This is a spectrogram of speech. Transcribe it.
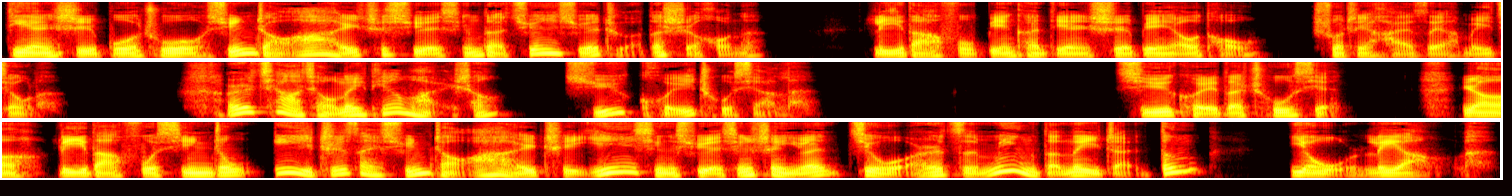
电视播出寻找 Rh 血型的捐血者的时候呢，李大富边看电视边摇头，说：“这孩子呀，没救了。”而恰巧那天晚上，徐奎出现了。徐奎的出现，让李大富心中一直在寻找 Rh 阴性血型肾源救儿子命的那盏灯又亮了。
